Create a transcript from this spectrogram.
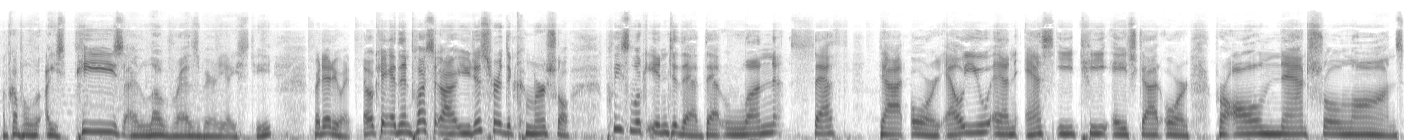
a couple of iced teas. I love raspberry iced tea. But anyway, okay, and then plus, uh, you just heard the commercial. Please look into that, that Lunseth dot org l-u-n-s-e-t-h dot org for all natural lawns.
